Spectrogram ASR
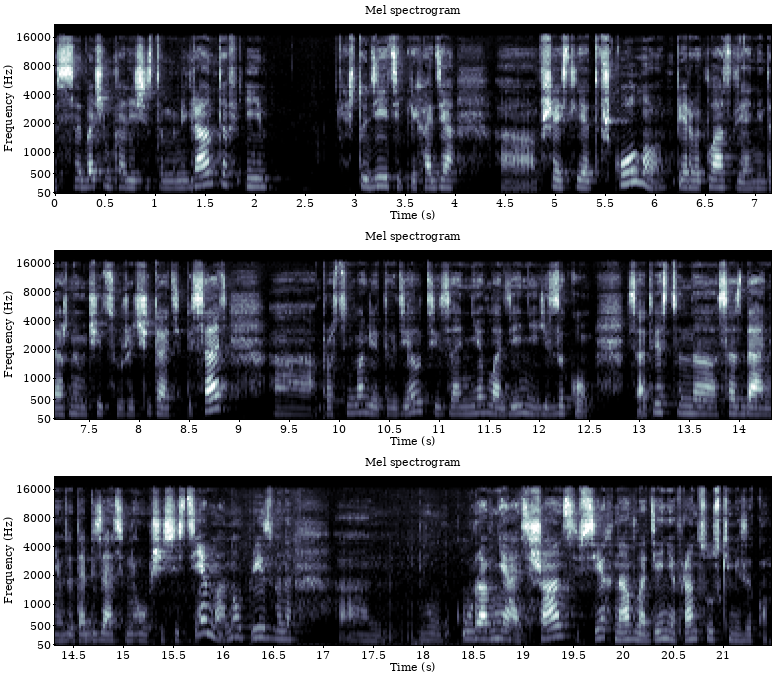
с большим количеством иммигрантов и что дети, приходя а, в 6 лет в школу, первый класс, где они должны учиться уже читать и писать, а, просто не могли этого делать из-за невладения языком. Соответственно, создание вот этой обязательной общей системы, оно призвано а, ну, уравнять шансы всех на владение французским языком.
